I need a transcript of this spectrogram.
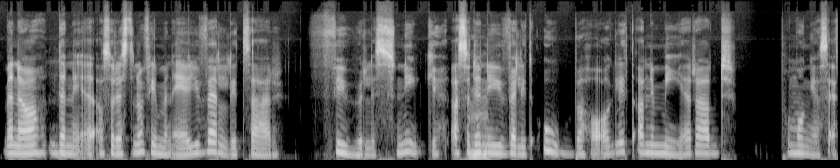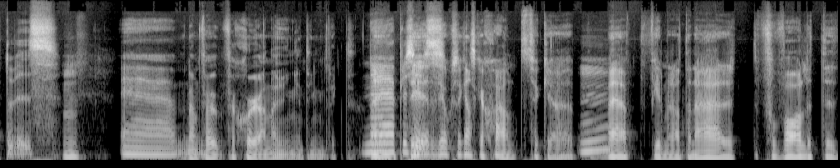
Men ja, den är, alltså resten av filmen är ju väldigt så här fulsnygg. Alltså Mm. den är ju väldigt obehagligt animerad på många sätt och vis. Mm. Ehm, Den för, förskönar ju ingenting direkt. nej, Det, precis. det är också ganska skönt tycker jag Mm. med filmen, att den är, får vara lite,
